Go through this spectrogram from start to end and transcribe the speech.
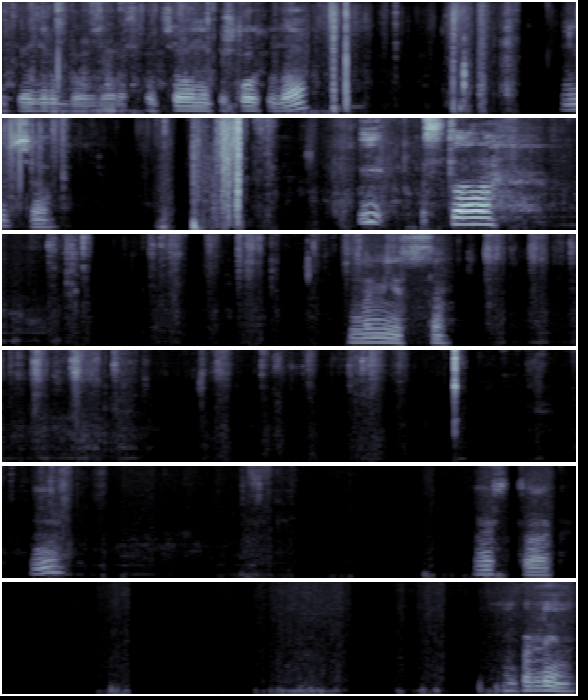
як я зробив зараз. Оце воно пішло туди. І все. І стало на місце. І ось так. Блін.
